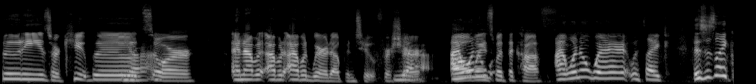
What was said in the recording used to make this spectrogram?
booties or cute boots Yeah. or. And I would, I would, I would wear it open too for sure. Yeah. I Always to with the cuff. I want to wear it with like this is like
